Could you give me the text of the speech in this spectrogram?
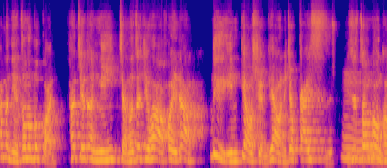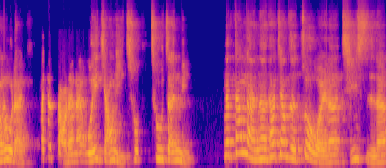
他们眼中都不管，他觉得你讲的这句话会让绿营掉选票，你就该死，你是中共同路人，他就找人来围剿你、出出征你。那当然呢，他这样子的作为呢，其实呢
